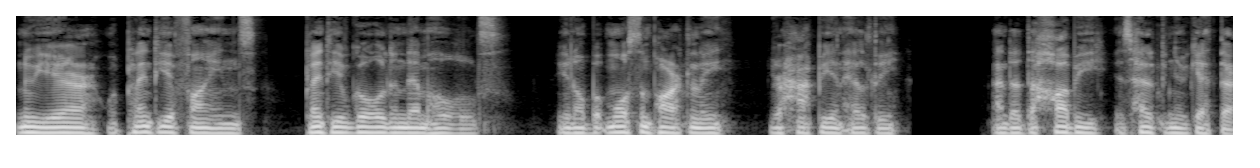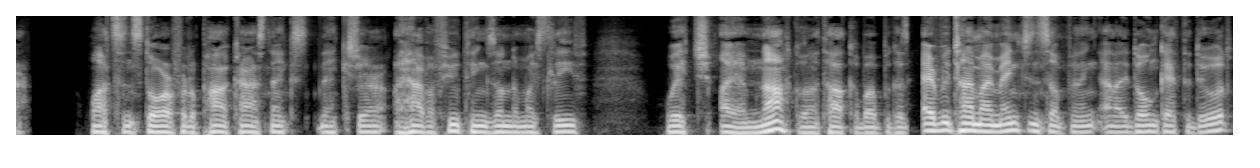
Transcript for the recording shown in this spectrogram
new year with plenty of finds, plenty of gold in them holes, you know, but most importantly, you're happy and healthy and that the hobby is helping you get there what's in store for the podcast next next year. I have a few things under my sleeve, which I am not going to talk about because every time I mention something and I don't get to do it,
